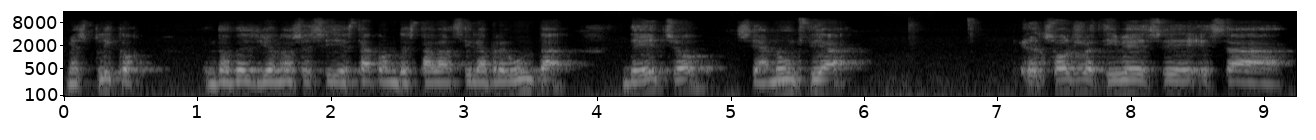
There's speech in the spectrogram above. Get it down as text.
¿Me explico? Entonces yo no sé si está contestada así la pregunta. De hecho, se anuncia, el Sol recibe esa,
